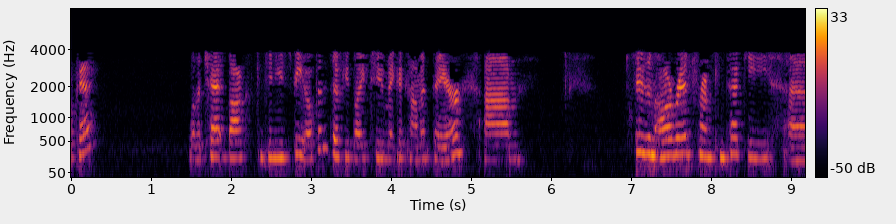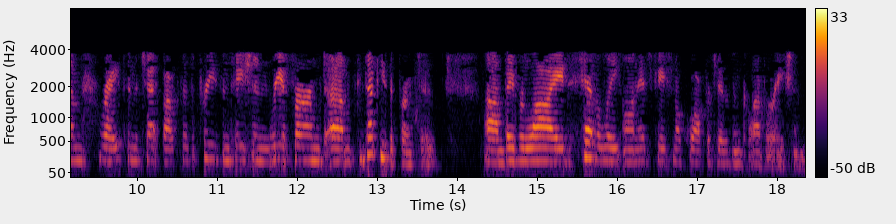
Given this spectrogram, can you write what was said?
Okay. Well, the chat box continues to be open, so if you'd like to make a comment there. Um, Susan Allred from Kentucky um, writes in the chat box that the presentation reaffirmed um, Kentucky's approaches. Um, they've relied heavily on educational cooperatives and collaboration.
